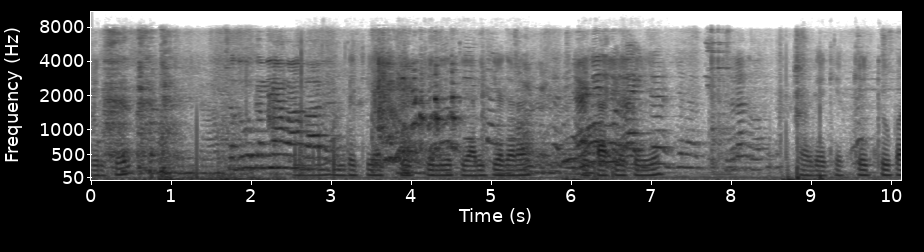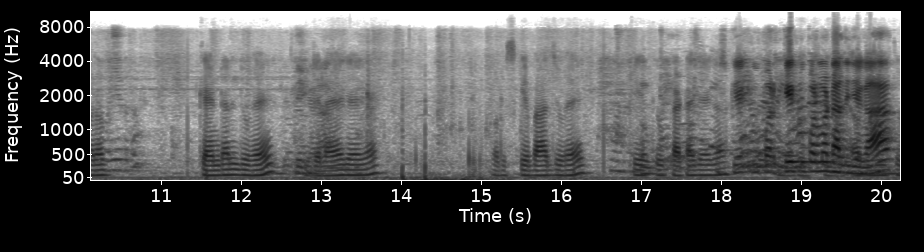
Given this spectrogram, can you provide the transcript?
बिल्कुल। देखिए के लिए तैयारी किया जा रहा है केक काटने के लिए। और देखिए केक के ऊपर अब कैंडल जो है जलाया जाएगा और उसके बाद जो है केक को काटा जाएगा। केक ऊपर केक के ऊपर मत डाल दीजिएगा तो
